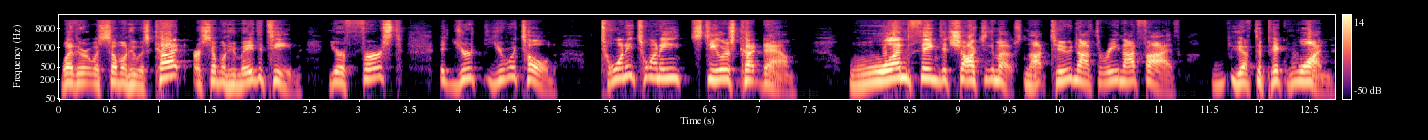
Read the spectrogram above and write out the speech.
Whether it was someone who was cut or someone who made the team. Your first, you're you were told 2020 Steelers cut down. One thing that shocked you the most, not two, not three, not five. You have to pick one.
